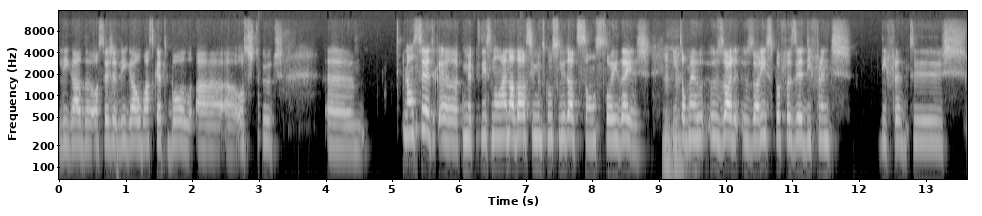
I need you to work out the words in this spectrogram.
ligada, ou seja, ligar o basquetebol a, a, aos estudos. Uh, não sei, como eu te disse, não é nada assim muito consolidado, são só ideias. Uhum. E também usar, usar isso para fazer diferentes, diferentes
